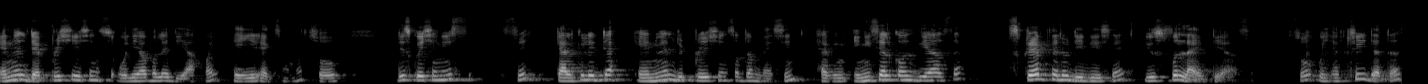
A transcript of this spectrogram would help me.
এনুৱেল ডেপ্ৰিচিয়েশ্যনছ উলিয়াবলৈ দিয়া হয় এই এক্সামত so' this question is C calculate the annual depreciations of the machine having initial cost দিয়া আছে scrap value DD is a useful life. data. So we have three data.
